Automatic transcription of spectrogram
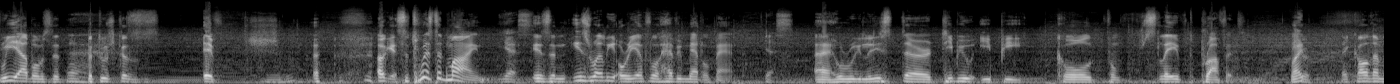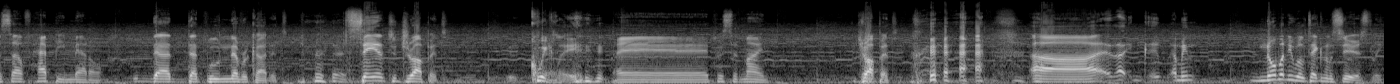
three albums that Batushkas, if. Mm-hmm. okay, so Twisted Mind Yes. is an Israeli Oriental heavy metal band yes. uh, who released their debut EP called From Slave to Prophet, right? True. They call themselves happy metal. That that will never cut it. Say it to drop it quickly. Uh, Twisted Mind. drop it. uh, like, I mean, nobody will take them seriously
